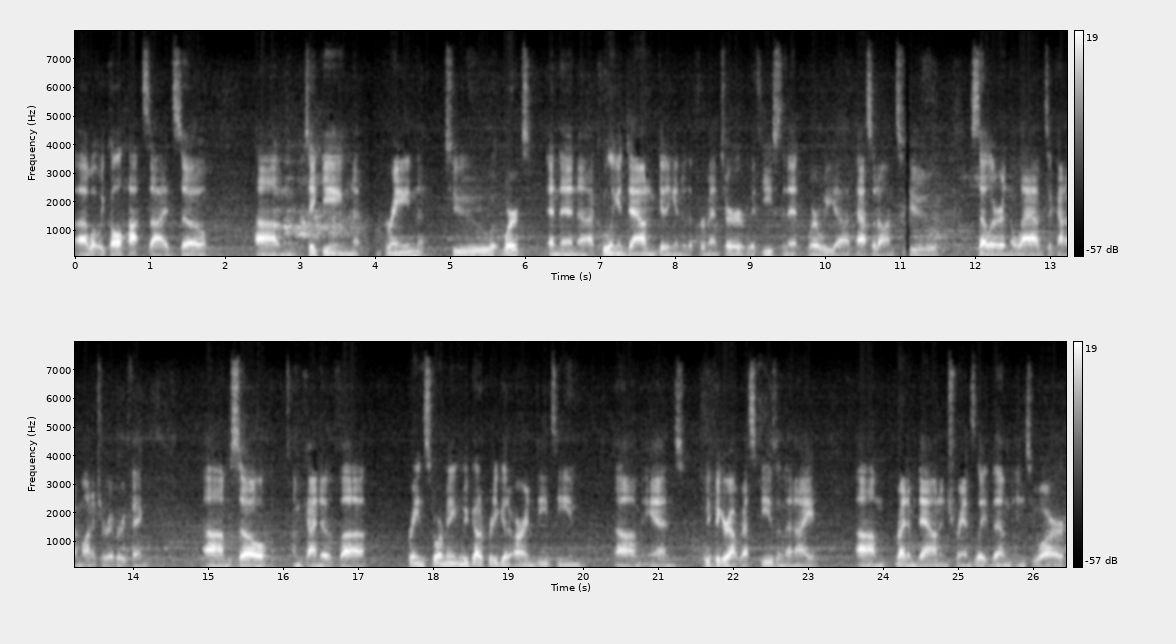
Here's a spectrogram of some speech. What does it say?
uh, what we call hot side. So um, taking grain to wort and then uh, cooling it down and getting into the fermenter with yeast in it, where we uh, pass it on to cellar in the lab to kind of monitor everything. Um, so I'm kind of uh, brainstorming. We've got a pretty good R&D team, um, and we figure out recipes, and then I um, write them down and translate them into our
